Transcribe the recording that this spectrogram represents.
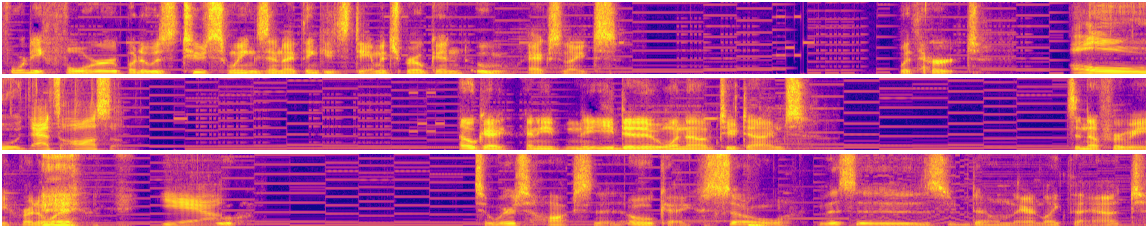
44, but it was two swings, and I think he's damage broken. Ooh, Axe Knights. With hurt. Oh, that's awesome. Okay, and he he did it one out of two times. It's enough for me. Run away. yeah. Ooh. So where's Hauksness? Oh, okay, so this is down there like that.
